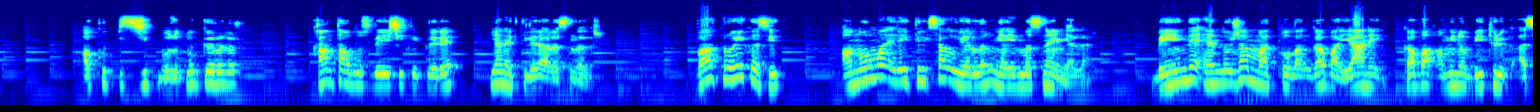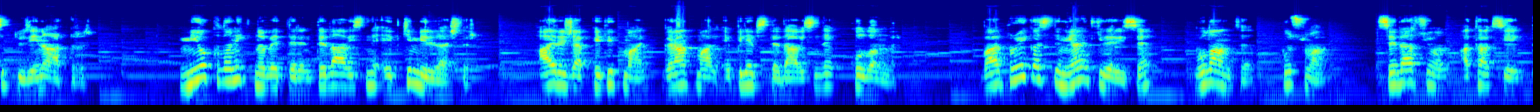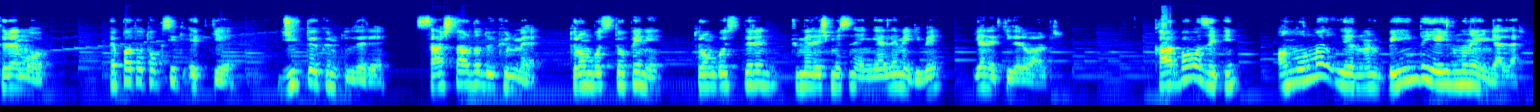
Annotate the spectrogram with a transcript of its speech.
akut psikik bozukluk görülür, kan tablosu değişiklikleri yan etkileri arasındadır. Valproik asit anormal elektriksel uyarıların yayılmasını engeller. Beyinde endojen madde olan GABA yani GABA aminobitürik asit düzeyini arttırır. Miyoklonik nöbetlerin tedavisinde etkin bir ilaçtır. Ayrıca petit mal, grand mal epilepsi tedavisinde kullanılır. Valproik asitin yan etkileri ise bulantı, kusma, sedasyon, ataksi, tremor, hepatotoksik etki, cilt döküntüleri, saçlarda dökülme, trombositopeni, trombositlerin kümeleşmesini engelleme gibi yan etkileri vardır. Karbamazepin anormal uyarının beyinde yayılımını engeller.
